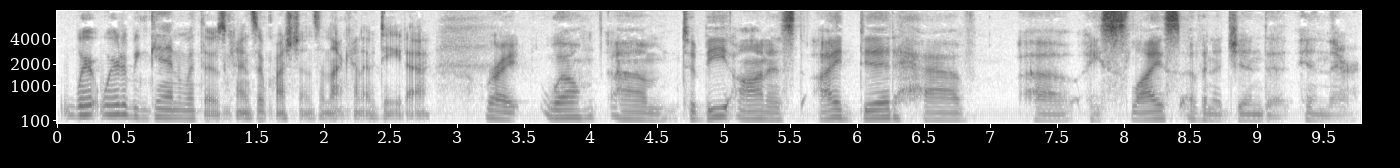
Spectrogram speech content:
where, where to begin with those kinds of questions and that kind of data? Right. Well, um, to be honest, I did have uh, a slice of an agenda in there.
